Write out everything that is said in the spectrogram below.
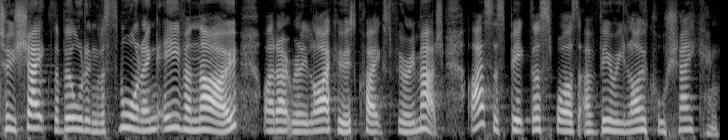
to shake the building this morning, even though I don't really like earthquakes very much. I suspect this was a very local shaking.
